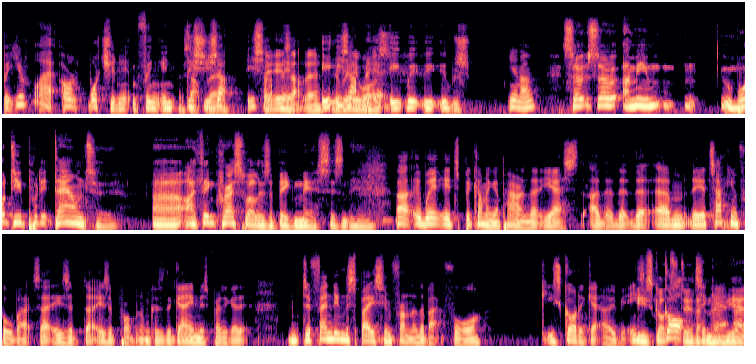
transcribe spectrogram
But you're right. I was watching it and thinking, It's this up is there. up. It's It up is there. up there. It It is really up was. there. It, it- it was, you know. So, so I mean, what do you put it down to? Uh, I think Cresswell is a big miss, isn't he? Uh, it's becoming apparent that yes, uh, the, the, the, um, the attacking fullbacks that is a, that is a problem because the game is predicated defending the space in front of the back four. He's got to get Obi. He's got to do that now, get yeah.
